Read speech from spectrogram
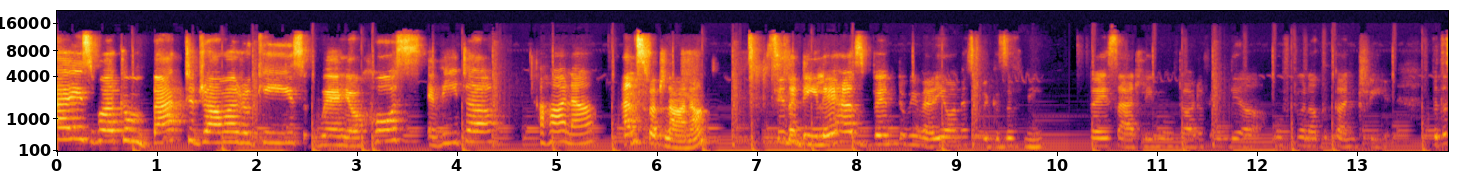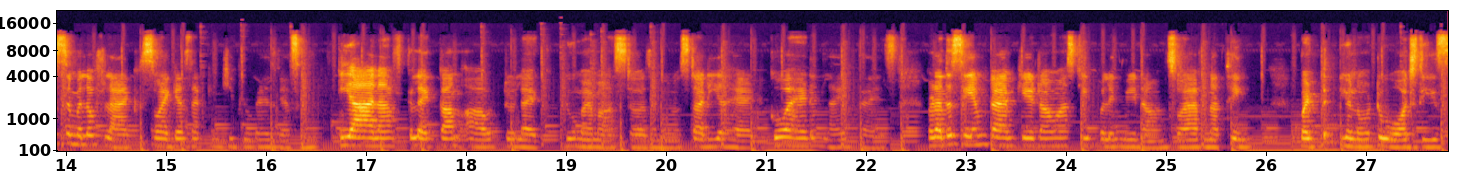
guys, welcome back to Drama Rookies. We're your hosts, Evita, Ahana, and Svetlana. See, the delay has been, to be very honest, because of me. Very sadly, moved out of India, moved to another country with a similar flag. So I guess that can keep you guys guessing. Yeah, and I've like come out to like do my masters and you know study ahead, go ahead in life, guys. But at the same time, K dramas keep pulling me down, so I have nothing but you know to watch these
